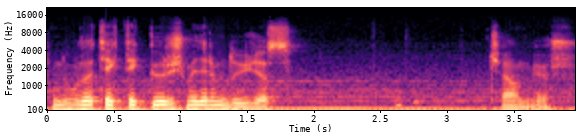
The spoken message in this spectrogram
Şimdi burada tek tek görüşmeleri mi duyacağız? Çalmıyor.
